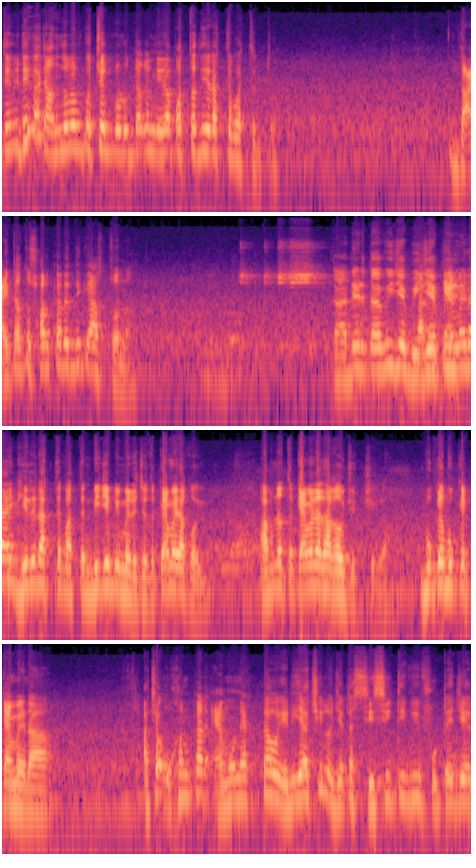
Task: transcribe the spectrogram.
তিনি ঠিক আছে, আন্দোলন করছেন করুন তাকে নিরাপত্তা দিয়ে রাখতে পারতেন তো। দায়টা তো সরকারের দিকে আসতো না। তাদের দাবি যে বিজেপি ক্যামেরায় ঘিরে রাখতে পারতেন বিজেপি মেরেছে তো ক্যামেরা কই? আপনার তো ক্যামেরা থাকা উচিত ছিল। বুকে বুকে ক্যামেরা। আচ্ছা ওখানকার এমন একটাও এরিয়া ছিল যেটা সিসিটিভি ফুটেজের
